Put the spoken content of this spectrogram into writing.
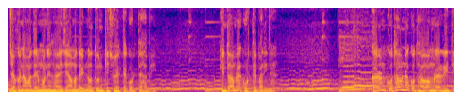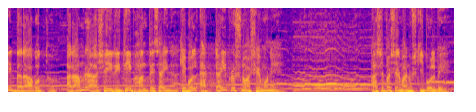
যখন আমাদের মনে হয় যে আমাদের নতুন কিছু একটা করতে হবে। কিন্তু আমরা করতে পারি না। কারণ কোথাও না কোথাও আমরা রীতির দ্বারা আবদ্ধ, আর আমরা সেই রীতি ভাঙতে চাই না। কেবল একটাই প্রশ্ন আসে মনে। আশেপাশের মানুষ কি বলবে?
